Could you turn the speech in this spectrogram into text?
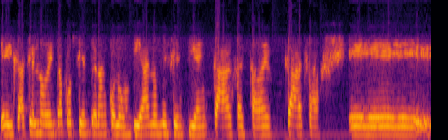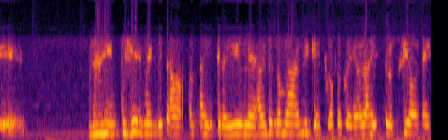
eh, casi el 90% eran colombianos, me sentía en casa, estaba en casa, eh, la gente me gritaba cosas increíbles, a veces no me daban ni que el profe me las instrucciones.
